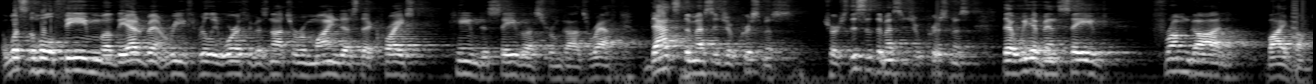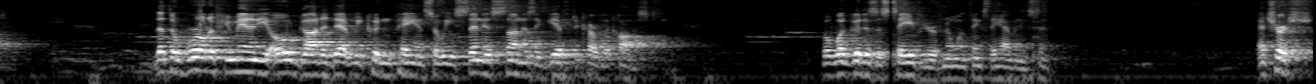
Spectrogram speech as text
What's the whole theme of the Advent wreath really worth if it's not to remind us that Christ came to save us from God's wrath? That's the message of Christmas, church. This is the message of Christmas that we have been saved from God by God. That the world of humanity owed God a debt we couldn't pay, and so He sent His Son as a gift to cover the cost. But what good is a Savior if no one thinks they have any sin? At church,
